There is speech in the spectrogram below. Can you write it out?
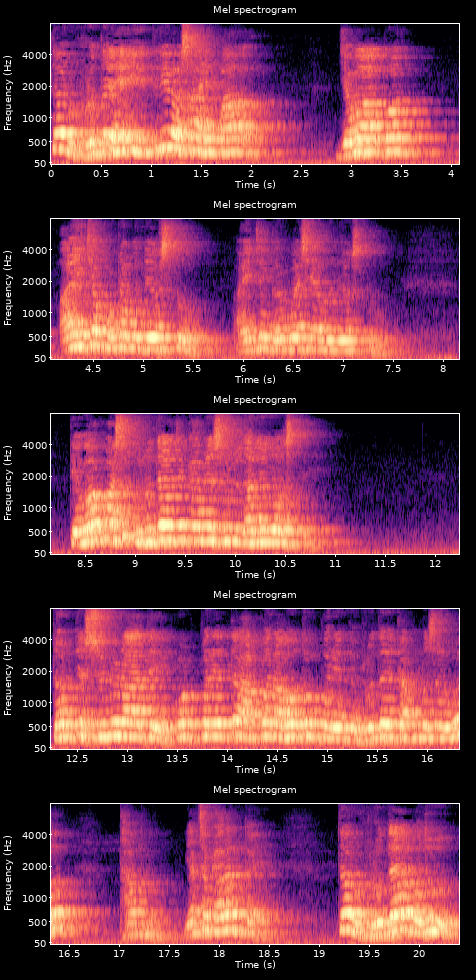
तर हृदय हे इंद्रिय असं आहे पहा जेव्हा आपण आईच्या पोटामध्ये असतो आईच्या गर्भाशयामध्ये असतो तेव्हापासून हृदयाचे कार्य सुरू झालेलं असते. तर ते सुरू राहते. कोटपर्यंत आपण आहोत तोपर्यंत हृदय थांबणं सर्व थांबणं याचं कारण काय? तर हृदयामधून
